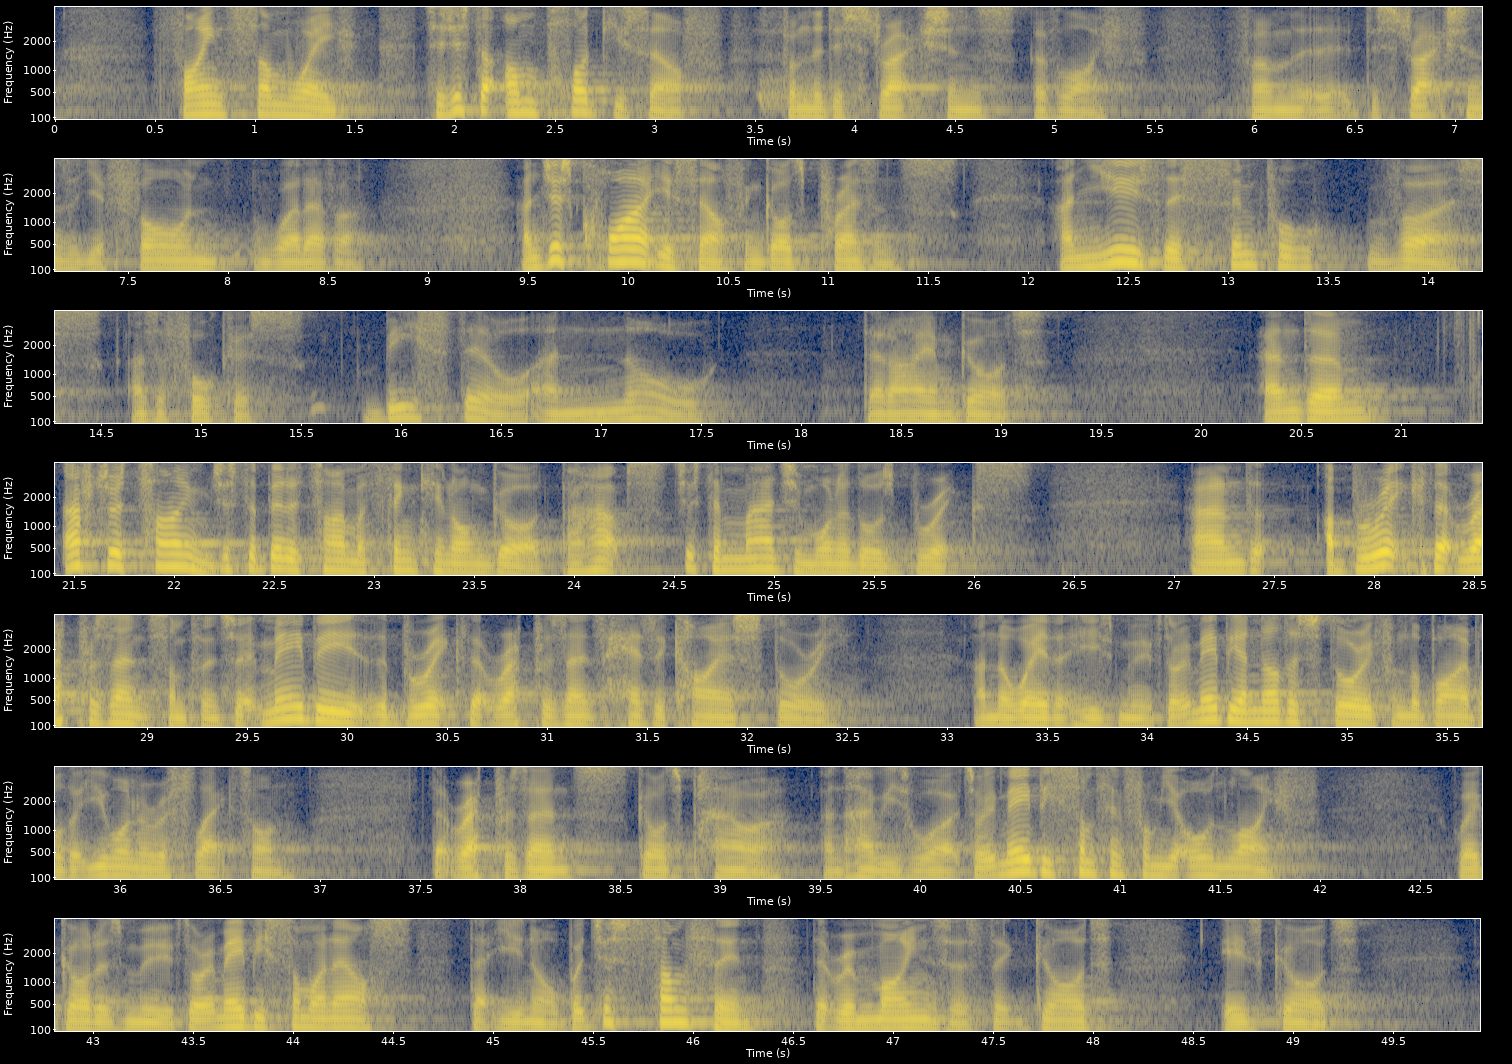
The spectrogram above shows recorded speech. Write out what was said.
Find some way to just to unplug yourself from the distractions of life, from the distractions of your phone, whatever. And just quiet yourself in God's presence and use this simple verse as a focus. Be still and know that I am God. And um, after a time, just a bit of time of thinking on God, perhaps just imagine one of those bricks. And a brick that represents something. So it may be the brick that represents Hezekiah's story and the way that he's moved. Or it may be another story from the Bible that you want to reflect on that represents God's power and how he's worked. Or it may be something from your own life where God has moved. Or it may be someone else that you know. But just something that reminds us that God is God.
